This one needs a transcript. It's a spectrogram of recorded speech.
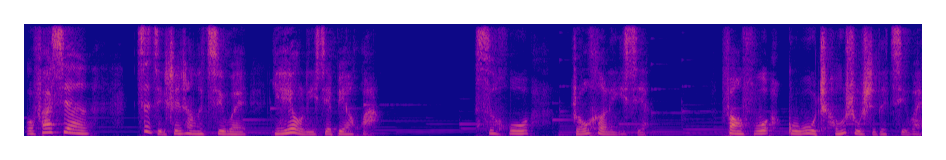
我发现自己身上的气味也有了一些变化，似乎柔和了一些，仿佛谷物成熟时的气味。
